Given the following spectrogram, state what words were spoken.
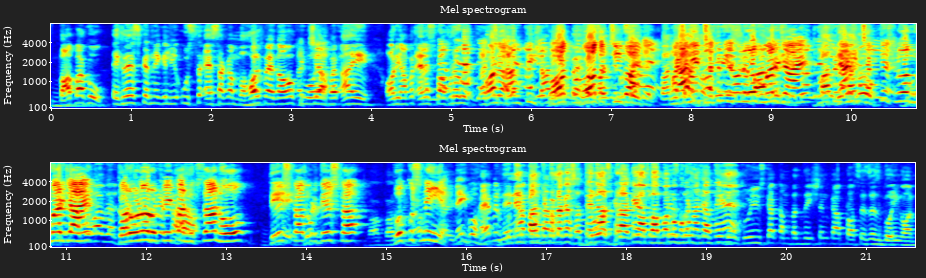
बाबा को अरेस्ट करने के लिए उस ऐसा का माहौल पैदा हो कि अच्छा। वो। यहाँ पर आए और यहाँ पर अरेस्ट प्रॉपर हो और। शांति शांति बहुत बहुत अच्छी बात है यानी छत्तीस लोग मर। जाएँ यानी छत्तीस लोग मर जाएँ करोड़ों रुपए का नुकसान हो देश का प्रदेश का वो कुछ नहीं है नहीं वो है बिल्कुल नहीं, नहीं, मैं आपको का सत्यानाश करा के आप बाबा को पकड़ना चाहते हैं। हुई उसका कंपनसेशन का प्रोसेस इज़ गोइंग ऑन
